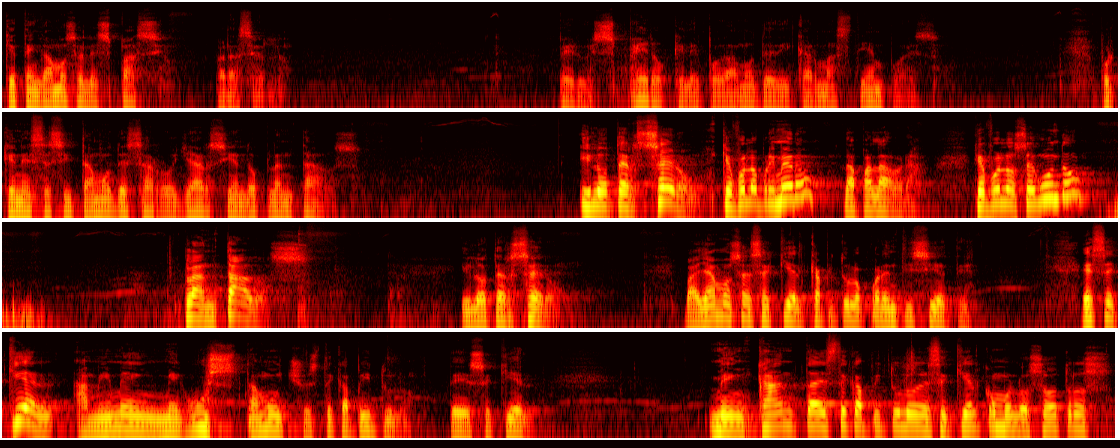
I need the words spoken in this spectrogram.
que tengamos el espacio para hacerlo. Pero espero que le podamos dedicar más tiempo a eso, porque necesitamos desarrollar siendo plantados. Y lo tercero, ¿qué fue lo primero? La palabra. ¿Qué fue lo segundo? Plantados. Y lo tercero, vayamos a Ezequiel capítulo 47. Ezequiel, a mí me, me gusta mucho este capítulo de Ezequiel. Me encanta este capítulo de Ezequiel como los otros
